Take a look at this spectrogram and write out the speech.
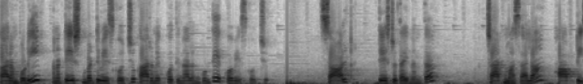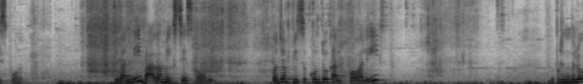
కారం పొడి మన టేస్ట్ని బట్టి వేసుకోవచ్చు. కారం ఎక్కువ తినాలనుకుంటే ఎక్కువ వేసుకోవచ్చు. సాల్ట్ టేస్ట్ తగినంత చాట్ మసాలా హాఫ్ టీ స్పూన్ ఇవన్నీ బాగా మిక్స్ చేసుకోవాలి. కొంచెం పిసుక్కుంటూ కలుపుకోవాలి. ఇప్పుడు ఇందులో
